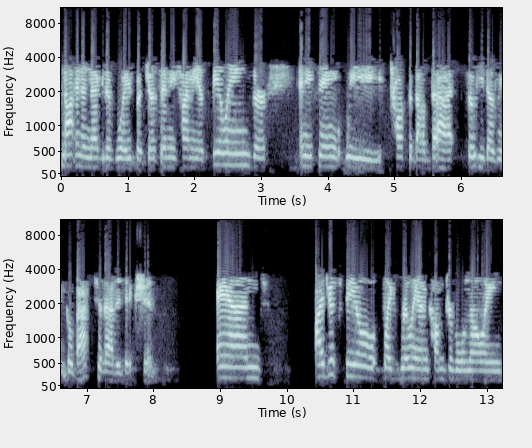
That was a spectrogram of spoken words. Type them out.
not in a negative way, but just anytime he has feelings or anything, we talk about that so he doesn't go back to that addiction. And I just feel like really uncomfortable knowing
